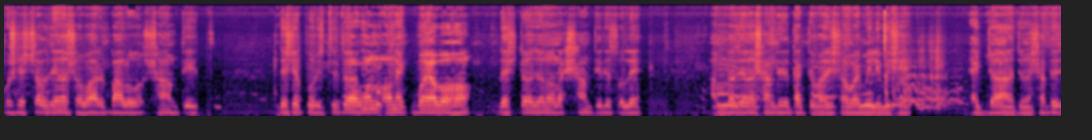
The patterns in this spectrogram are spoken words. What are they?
পঁচিশ সাল যেন সবার ভালো শান্তি দেশের পরিস্থিতি এখন অনেক ভয়াবহ দেশটা যেন অনেক শান্তিতে চলে। আমরা যেন শান্তিতে থাকতে পারি সবাই মিলেমিশে একজন আরেকজনের সাথে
